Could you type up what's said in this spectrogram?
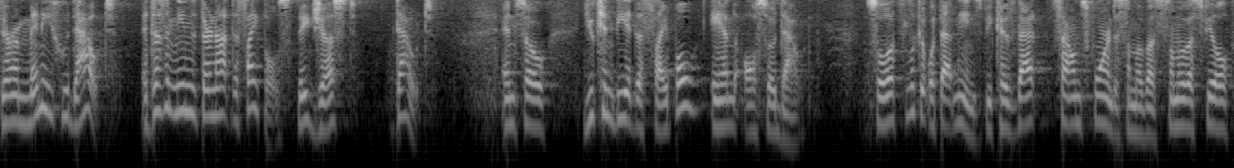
There are many who doubt. It doesn't mean that they're not disciples, they just doubt. And so you can be a disciple and also doubt. So let's look at what that means because that sounds foreign to some of us. Some of us feel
